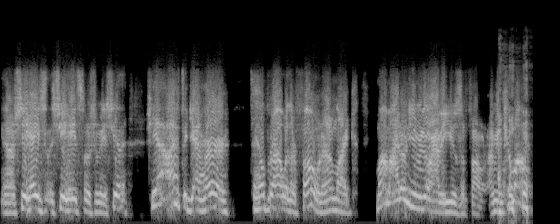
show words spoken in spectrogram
you know, she hates she hates social media. She she I have to get her to help her out with her phone, and I'm like, Mom, I don't even know how to use a phone. I mean, come on.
